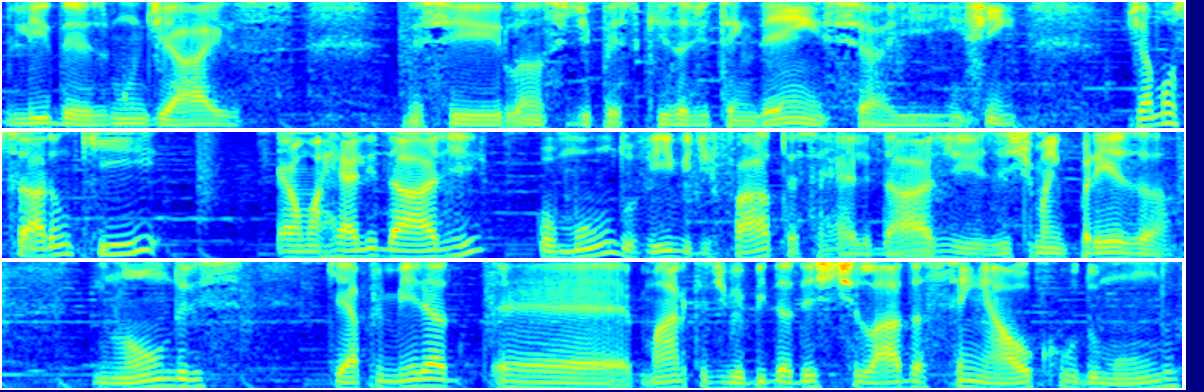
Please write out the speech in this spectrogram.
líderes mundiais nesse lance de pesquisa de tendência e enfim, já mostraram que é uma realidade, o mundo vive de fato essa realidade. Existe uma empresa em Londres que é a primeira é, marca de bebida destilada sem álcool do mundo.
